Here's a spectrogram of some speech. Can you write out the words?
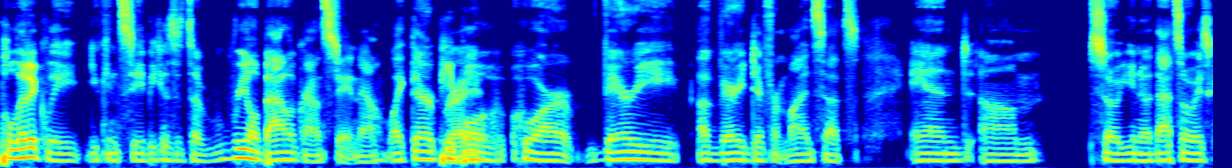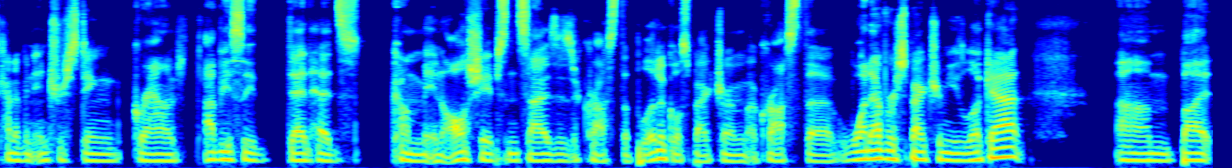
politically you can see because it's a real battleground state now. Like there are people who are very of very different mindsets, and um, so you know that's always kind of an interesting ground. Obviously, deadheads come in all shapes and sizes across the political spectrum, across the whatever spectrum you look at. Um, but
